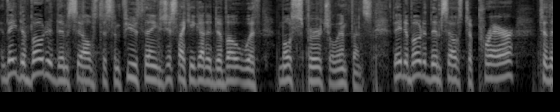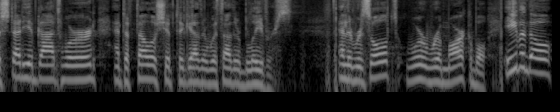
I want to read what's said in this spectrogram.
And they devoted themselves to some few things, just like you got to devote with most spiritual infants. They devoted themselves to prayer, to the study of God's Word, and to fellowship together with other believers. And the results were remarkable. Even though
